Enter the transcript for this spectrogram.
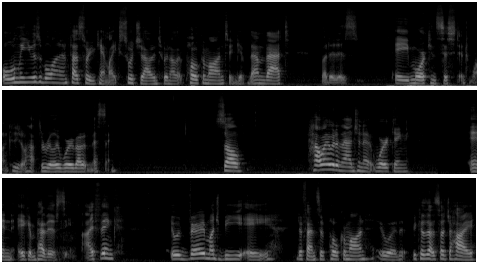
only usable on Infestasaur. You can't like switch it out into another Pokemon to give them that, but it is a more consistent one because you don't have to really worry about it missing. So, how I would imagine it working in a competitive scene, I think it would very much be a defensive Pokemon. It would because that's such a high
